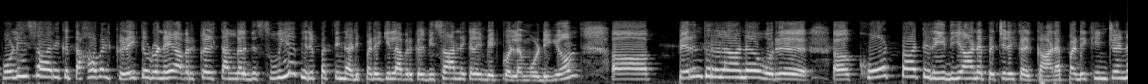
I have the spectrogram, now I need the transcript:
போலீசாருக்கு தகவல் கிடைத்தவுடனே அவர்கள் தங்களது சுய விருப்பத்தின் அடிப்படையில் அவர்கள் விசாரணைகளை மேற்கொள்ள முடியும். ஆஹ் பெருந்திரளான ஒரு கோட்பாட்டு ரீதியான பிரச்சனைகள் காணப்படுகின்றன.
